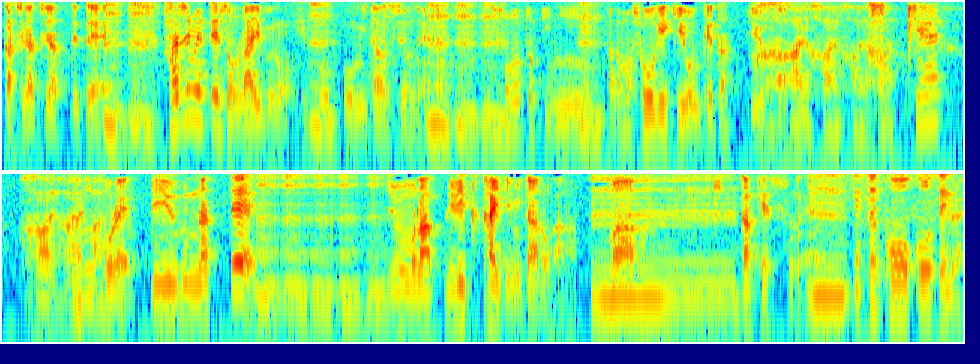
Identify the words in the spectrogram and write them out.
ガチガチやってて、うんうん。初めてそのライブのヒップホップを見たんですよね、うんうんうん。その時にん。なんかまあ衝撃を受けたっていうか、はいはいはいかっはけーいはいはいはい何これっていうふうになって、自分もラリリック書いてみたのが、うん。まあうきっんかけっすね、うん。えそれ高校生ぐらい？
